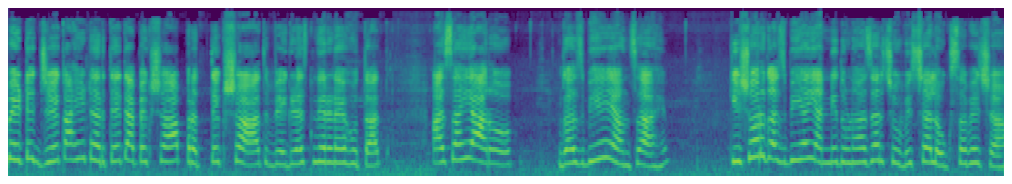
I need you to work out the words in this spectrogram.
भेटीत जे काही ठरते त्यापेक्षा प्रत्यक्षात वेगळेच निर्णय होतात. असाही आरोप गजभिये यांचा आहे. किशोर गजभिये यांनी दोन हजार चोवीसच्या लोकसभेच्या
